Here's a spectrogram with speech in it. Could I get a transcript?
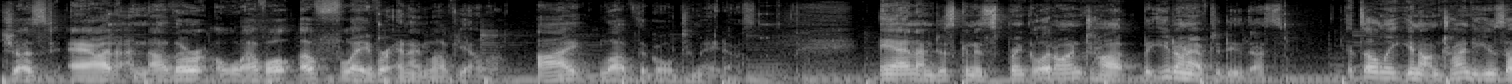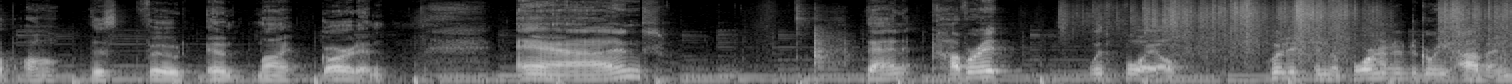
Just add another level of flavor, and I love yellow. I love the gold tomatoes. And I'm just gonna sprinkle it on top, but you don't have to do this. It's only, you know, I'm trying to use up all this food in my garden. And then cover it with foil, put it in the 400 degree oven,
